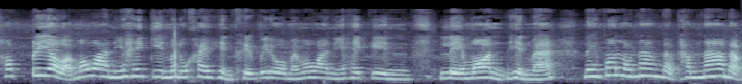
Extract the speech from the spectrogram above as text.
ชอบเปรี้ยวอะเมื่อวานนี้ให้กินไม่รู้ใครเห็นคลิปวิดีโอไหมเมื่อวานนี้ให้กินเลมอนเห็นไหมเลมอนแล้วนางแบบทำหน้าแบบ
